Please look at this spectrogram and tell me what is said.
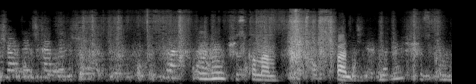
Siateczka też? Mhm, wszystko mam. Spadł. Widzisz? Wszystko mam.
